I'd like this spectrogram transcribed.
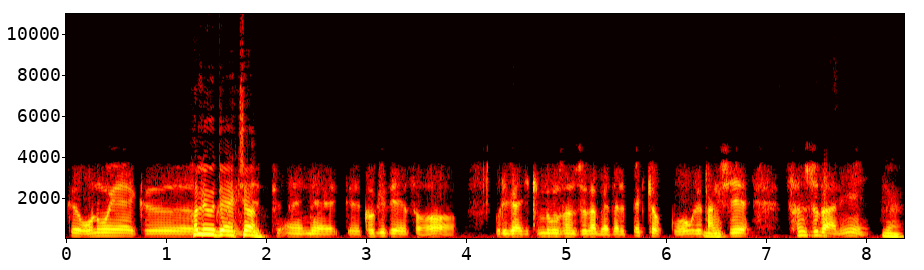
그 오노의 그 할리우드 그 액션. 네, 그 거기에 대해서 우리가 이제 김동 선수가 메달을 뺏겼고 그리고 당시에 선수단이 네.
